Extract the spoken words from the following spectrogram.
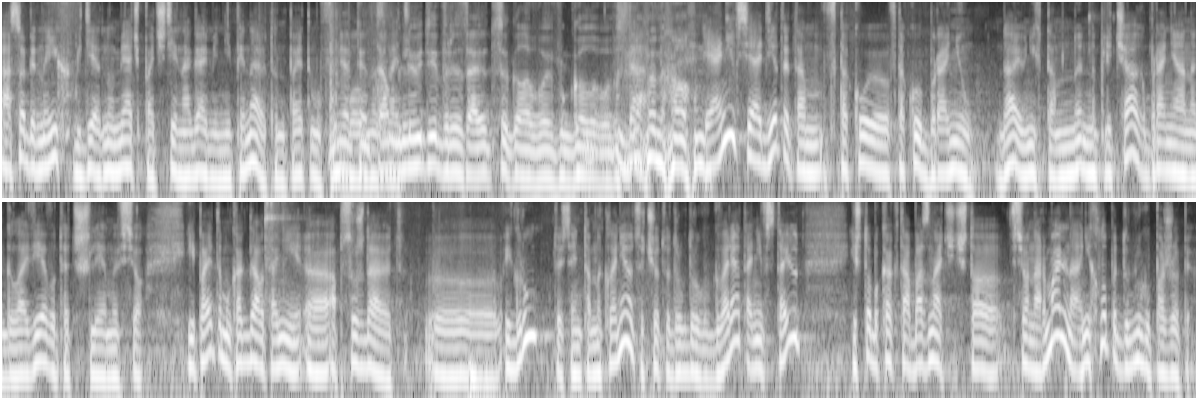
Особенно их, где ну, мяч почти ногами не пинают, он поэтому футбол нет, там называется. люди врезаются головой в голову в Да. И они все одеты там в такую, в такую броню, да, и у них там на, на плечах броня, на голове вот этот шлем и все. И поэтому, когда вот они э, обсуждают э, игру, то есть они там наклоняются, что-то друг другу говорят, они встают, и чтобы как-то обозначить, что все нормально, они хлопают друг другу по жопе.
